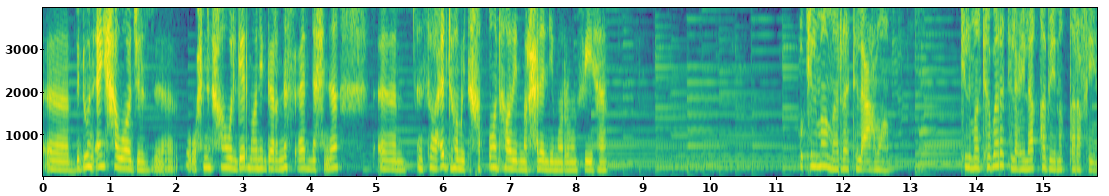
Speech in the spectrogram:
آه، بدون أي حواجز. وإحنا نحاول قد ما نقدر نسعى إن إحنا نساعدهم يتخطون هذه المرحلة اللي يمرون فيها. وكل ما مرت الأعوام كل ما كبرت العلاقة بين الطرفين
